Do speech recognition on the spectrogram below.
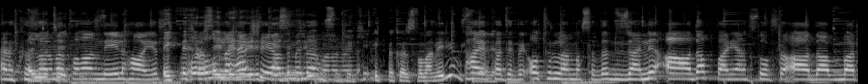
Yani kızlarıma Ayırt falan değil hayır. Ekmek arası Oğlum da ellerine her verip şeye yardım gezindiriyor eder musun bana böyle. peki? Ekmek arası falan veriyor musun? Hayır öyle? Kadir Bey otururlar masada düzenli adap var yani sofra adabı var.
